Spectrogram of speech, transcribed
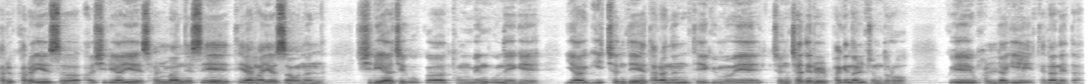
카르카르에서 아시리아의 살만네스에 대항하여 싸우는 시리아 제국과 동맹군에게 약 2천 대에 달하는 대규모의 전차대를 파견할 정도로 그의 활약이 대단했다.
